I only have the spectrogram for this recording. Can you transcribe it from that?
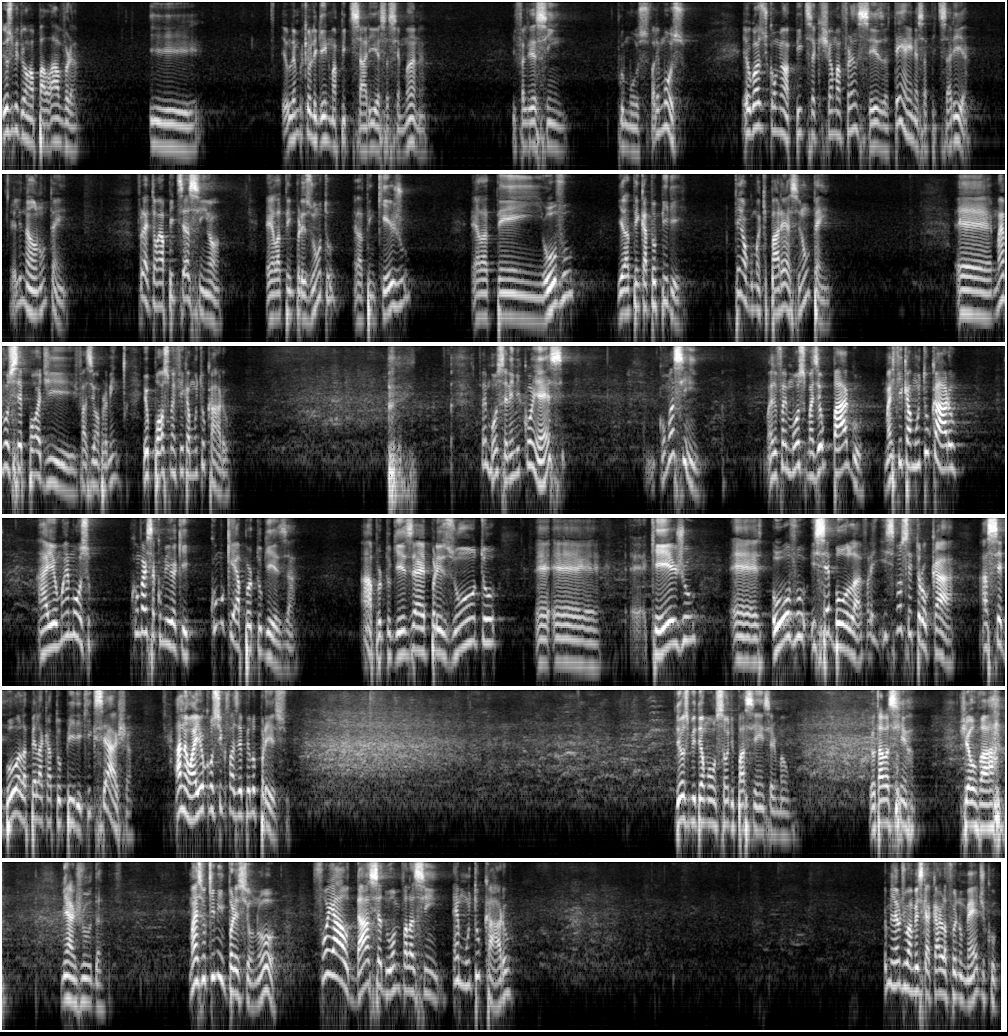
Deus me deu uma palavra e eu lembro que eu liguei numa pizzaria essa semana e falei assim pro moço, falei moço, eu gosto de comer uma pizza que chama francesa. Tem aí nessa pizzaria? Ele não, não tem. Falei, então a pizza é assim, ó. Ela tem presunto, ela tem queijo, ela tem ovo e ela tem catupiry. Tem alguma que parece? Não tem. É, mas você pode fazer uma para mim? Eu posso, mas fica muito caro. Falei, moço, você nem me conhece. Como assim? Mas eu falei, moço, mas eu pago, mas fica muito caro. Aí eu, mas moço, conversa comigo aqui. Como que é a portuguesa? Ah, a portuguesa é presunto, é, é, é queijo, é, ovo e cebola. falei, e se você trocar a cebola pela catupiry, o que, que você acha? Ah, não, aí eu consigo fazer pelo preço. Deus me deu uma unção de paciência, irmão. Eu estava assim, ó, Jeová, me ajuda. Mas o que me impressionou foi a audácia do homem falar assim: é muito caro. Eu me lembro de uma vez que a Carla foi no médico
